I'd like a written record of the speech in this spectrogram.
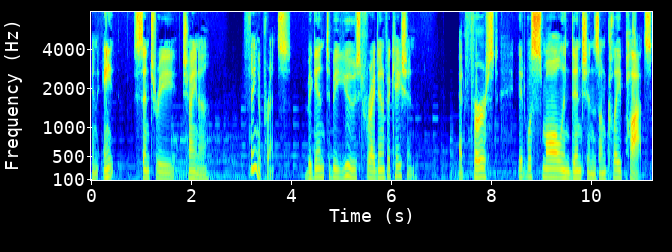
in 8th century China, fingerprints began to be used for identification. At first, it was small indentions on clay pots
